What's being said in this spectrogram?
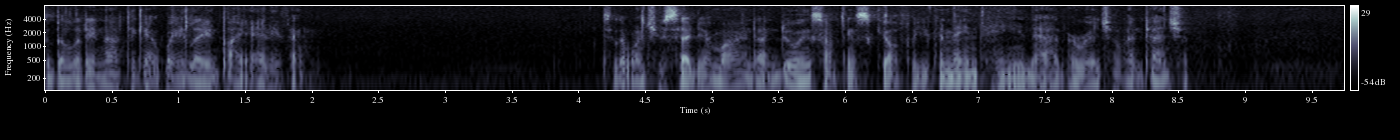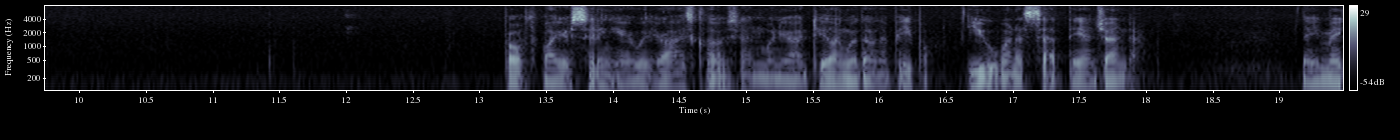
ability not to get waylaid by anything. So that once you set your mind on doing something skillful, you can maintain that original intention, both while you're sitting here with your eyes closed and when you're out dealing with other people. You want to set the agenda. They may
